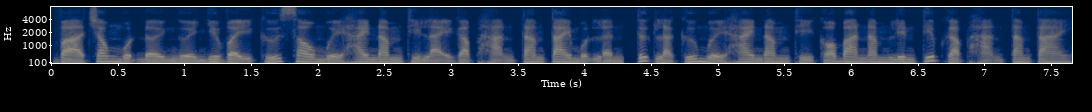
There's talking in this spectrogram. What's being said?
Và trong một đời người như vậy cứ sau 12 năm thì lại gặp hạn tam tai một lần, tức là cứ 12 năm thì có 3 năm liên tiếp gặp hạn tam tai.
